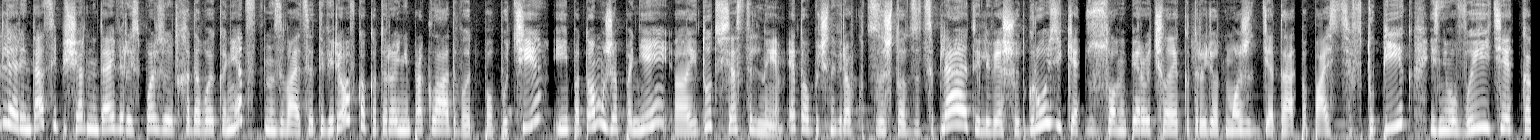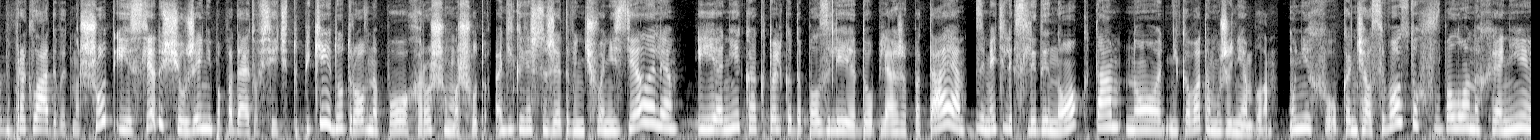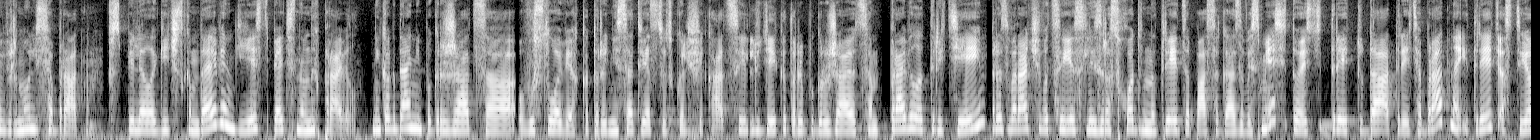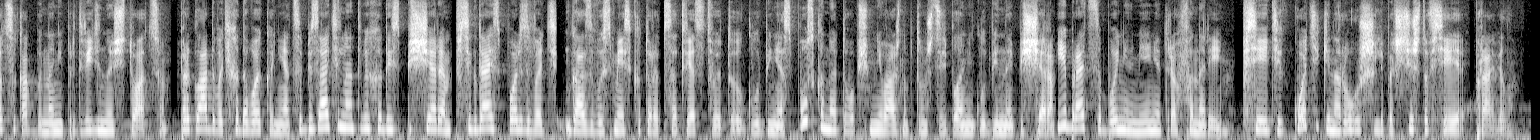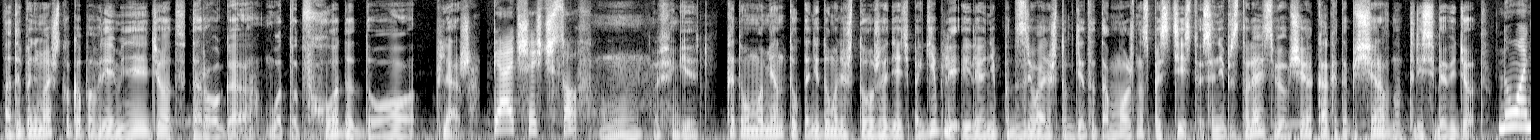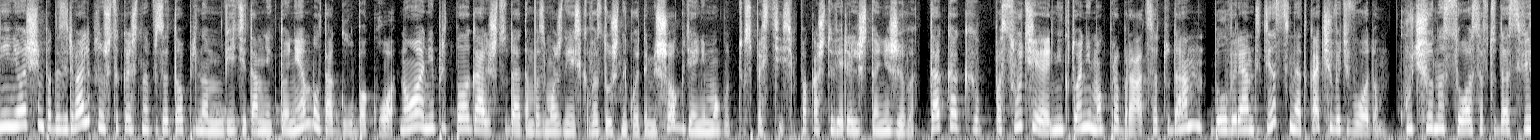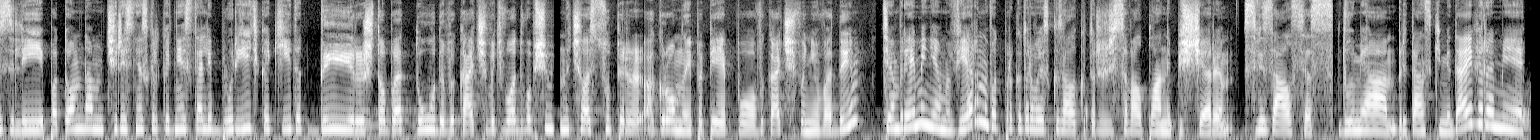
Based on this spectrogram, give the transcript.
Для ориентации пещерные дайверы используют ходовой конец, это называется. Это веревка, которую они прокладывают по пути, и потом уже по ней э, идут все остальные. Это обычно веревку за что-то зацепляют или вешают грузики. Безусловно, первый человек, который идет, может где-то попасть в тупик, из него выйти, как бы прокладывает маршрут, и следующие уже не попадают во все эти тупики, идут ровно по хорошему маршруту. Они, конечно же, этого ничего не сделали, и они, как только доползли до пляжа Паттайя, заметили следы ног там, но никого там уже не было. У них кончался воздух в баллоне, баллонах, и они вернулись обратно. В спелеологическом дайвинге есть пять основных правил. Никогда не погружаться в условиях, которые не соответствуют квалификации людей, которые погружаются. Правило третей. Разворачиваться, если израсходована треть запаса газовой смеси, то есть треть туда, треть обратно, и треть остается как бы на непредвиденную ситуацию. Прокладывать ходовой конец обязательно от выхода из пещеры. Всегда использовать газовую смесь, которая соответствует глубине спуска, но это, в общем, не важно, потому что здесь была не глубинная пещера. И брать с собой не менее трех фонарей. Все эти котики нарушили почти что все правила. А ты понимаешь, сколько по времени идет дорога вот от входа до пляжа? 5-6 часов. М-м, офигеть к этому моменту они думали, что уже дети погибли, или они подозревали, что где-то там можно спастись? То есть они представляли себе вообще, как эта пещера внутри себя ведет? Ну, они не очень подозревали, потому что, конечно, в затопленном виде там никто не был так глубоко. Но они предполагали, что да, там, возможно, есть воздушный какой-то мешок, где они могут спастись. Пока что верили, что они живы. Так как, по сути, никто не мог пробраться туда, был вариант единственный откачивать воду. Кучу насосов туда свезли, потом там через несколько дней стали бурить какие-то дыры, чтобы оттуда выкачивать воду. В общем, началась супер огромная эпопея по выкачиванию воды. Тем временем Верн, вот про которого я сказала, который рисовал планы пещеры, связался с двумя британскими дайверами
